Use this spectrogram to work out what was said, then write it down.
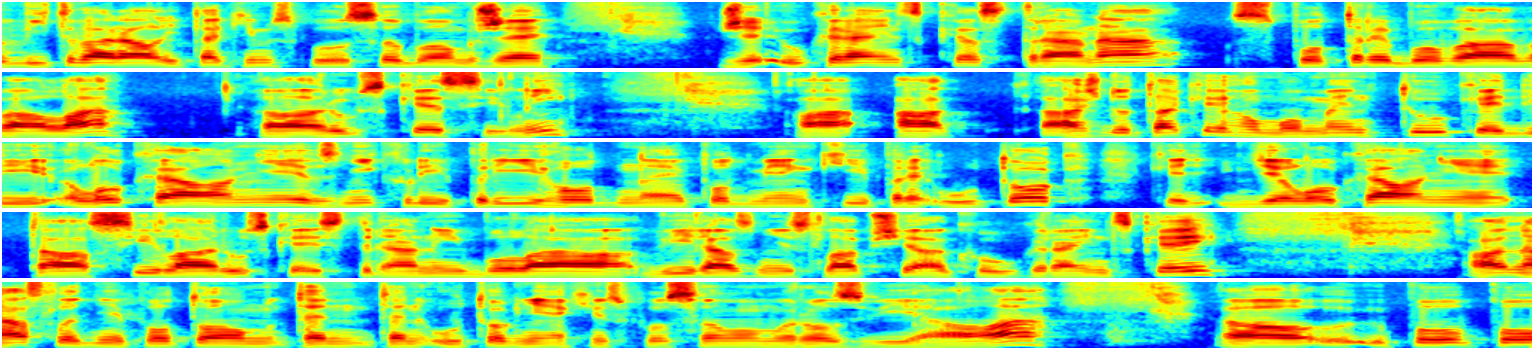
vytvárali takým spôsobom, že, že ukrajinská strana spotrebovávala ruské sily a, a až do takého momentu, kedy lokálne vznikli príhodné podmienky pre útok, keď, kde lokálne tá sila ruskej strany bola výrazne slabšia ako ukrajinskej a následne potom ten, ten útok nejakým spôsobom rozvíjala. Po, po,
